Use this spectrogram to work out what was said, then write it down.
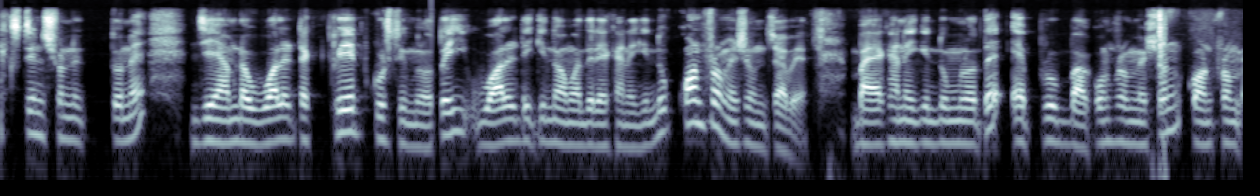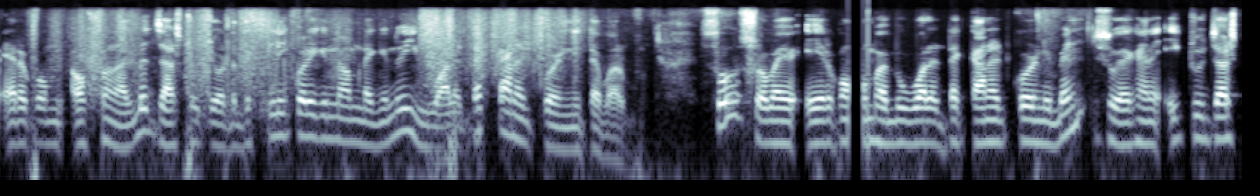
এক্সটেনশনের তনে যে আমরা ওয়ালেটটা ক্রিয়েট করছি মূলত, এই ওয়ালেটে কিন্তু আমাদের এখানে কিন্তু কনফার্মেশন চাবে বা এখানে কিন্তু মূলত অ্যাপ্রুভ বা কনফার্মেশন কনফার্ম এরকম অপশন আসবে। জাস্ট হচ্ছে ওটাতে ক্লিক করে কিন্তু আমরা কিন্তু এই ওয়ালেটটা কানেক্ট করে নিতে পারব। সো সবাই এরকম ভাবে ওয়ালেটটা কানেক্ট করে নেবেন। সো এখানে একটু জাস্ট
